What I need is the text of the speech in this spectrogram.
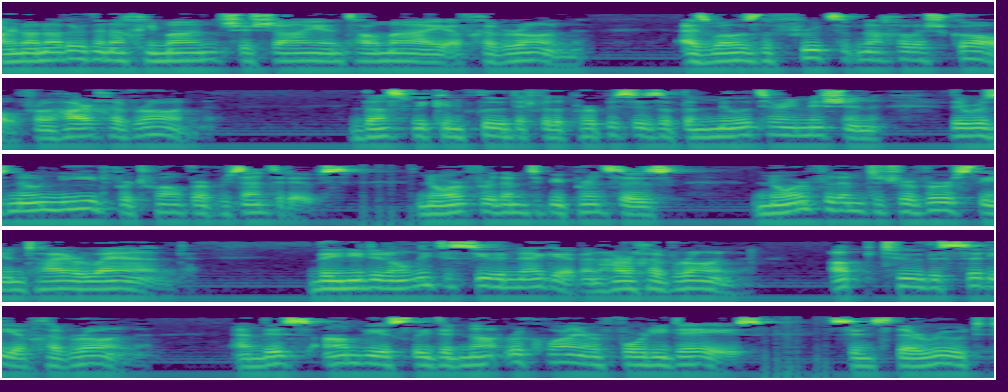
are none other than Achiman, Sheshai, and Talmai of Hebron, as well as the fruits of Nachal Eshkol from Har Hebron. Thus we conclude that for the purposes of the military mission, there was no need for twelve representatives, nor for them to be princes, nor for them to traverse the entire land. They needed only to see the Negev and Har Hebron, up to the city of Hebron, and this obviously did not require 40 days, since their route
